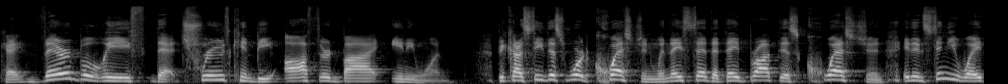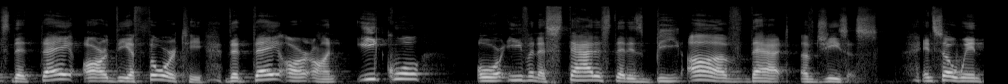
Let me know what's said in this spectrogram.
okay, their belief that truth can be authored by anyone, because, see, this word question, when they said that they brought this question, it insinuates that they are the authority, that they are on equal or even a status that is beyond that of Jesus. And so when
